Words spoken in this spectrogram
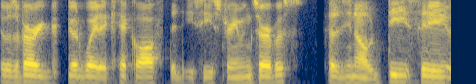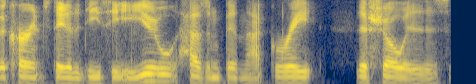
It was a very good way to kick off the DC streaming service because, you know, DC, the current state of the DCEU, hasn't been that great. This show is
